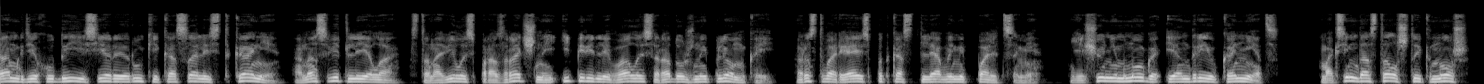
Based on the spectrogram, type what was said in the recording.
там, где худые серые руки касались ткани, она светлела, становилась прозрачной и переливалась радужной пленкой, растворяясь под костлявыми пальцами. Еще немного, и Андрею конец. Максим достал штык-нож,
